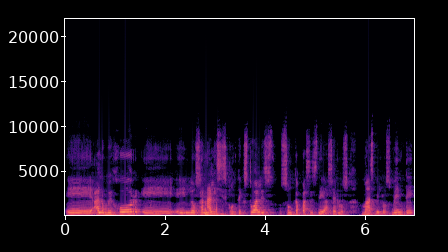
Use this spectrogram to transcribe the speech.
eh, a lo mejor eh, los análisis contextuales son capaces de hacerlos más velozmente,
